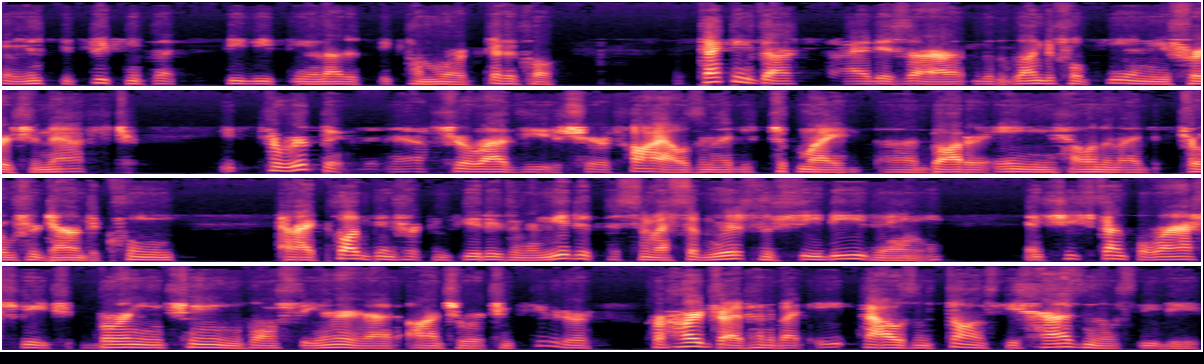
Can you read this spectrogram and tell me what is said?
and institutions like the CBC and others become more critical. The second dark side is uh, the wonderful PM referred to Napster. It's terrific that Napster allows you to share files, and I just took my uh, daughter Amy, Helen, and I drove her down to Queens, and I plugged in her computers and the music system. I said, "Where's the CDs, Amy?" And she spent the last week burning tunes off the internet onto her computer. Her hard drive had about 8,000 songs. She has no CDs.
